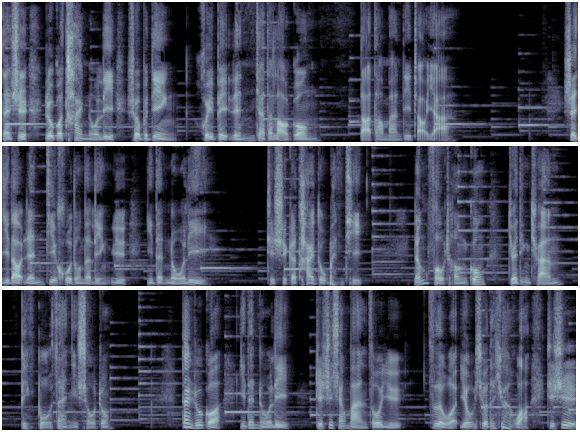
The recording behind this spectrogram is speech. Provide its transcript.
但是如果太努力，说不定会被人家的老公打到满地找牙。涉及到人际互动的领域，你的努力。只是个态度问题，能否成功，决定权并不在你手中。但如果你的努力只是想满足于自我优秀的愿望，只是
